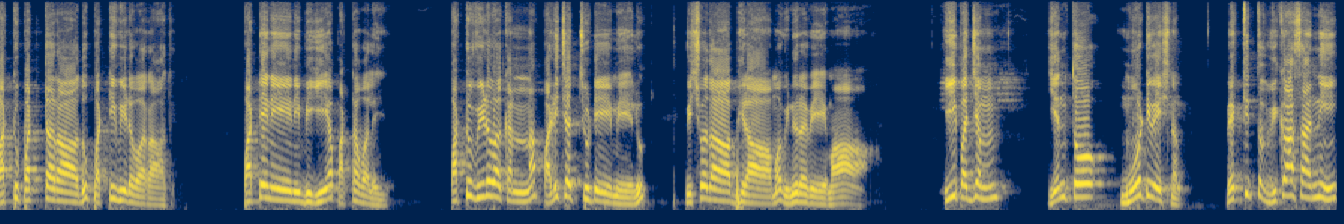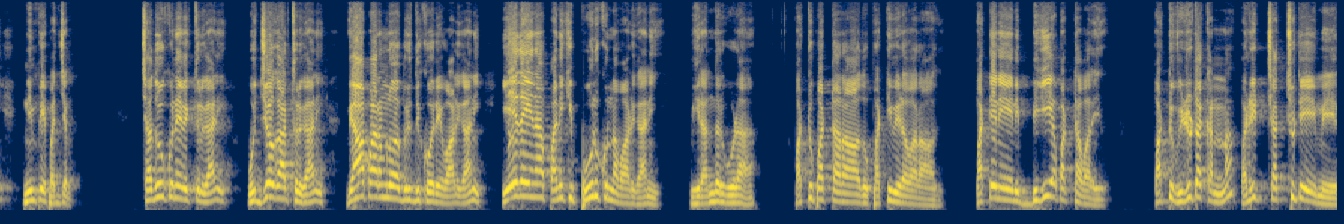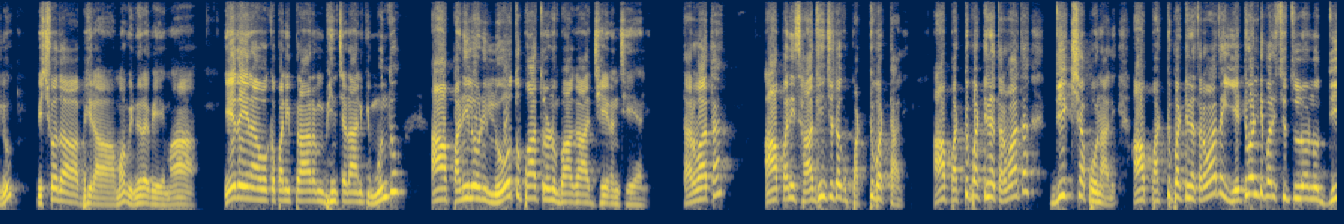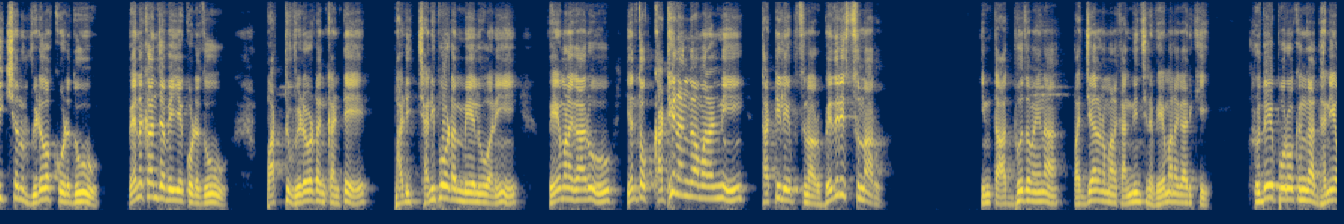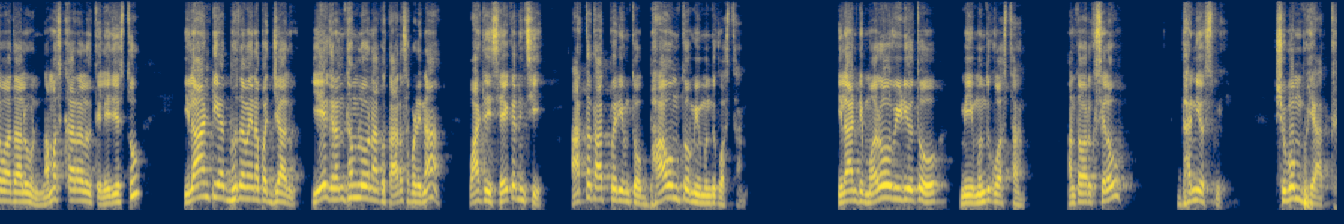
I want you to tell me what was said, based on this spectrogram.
పట్టు పట్టరాదు పట్టి విడవరాదు పట్టెనేని బిగియ పట్టవలయు. పట్టు విడవ కన్నా పడిచచ్చుటే మేలు విశ్వదాభిరామ వినురవేమా. ఈ పద్యం ఎంతో మోటివేషనల్ వ్యక్తిత్వ వికాసాన్ని నింపే పద్యం. చదువుకునే వ్యక్తులు కానీ ఉద్యోగార్థులు కానీ వ్యాపారంలో అభివృద్ధి కోరేవాడు కానీ ఏదైనా పనికి పూనుకున్నవాడు కానీ వీరందరూ కూడా పట్టుపట్టరాదు పట్టి విడవరాదు. పట్టెనేని బిగియ పట్టవలయు. పట్టు విడుట కన్నా పడి చచ్చుటే మేలు విశ్వదాభిరామ వినురవేమ. ఏదైనా ఒక పని ప్రారంభించడానికి ముందు ఆ పనిలోని లోతుపాతులను బాగా అధ్యయనం చేయాలి. తర్వాత ఆ పని సాధించుటకు పట్టుబట్టాలి ఆ పట్టుపట్టిన తర్వాత దీక్ష పోనాలి. ఆ పట్టుపట్టిన తర్వాత ఎటువంటి పరిస్థితుల్లోనూ దీక్షను విడవకూడదు. వెనకంజ వేయకూడదు. పట్టు విడవటం కంటే పడి చనిపోవడం మేలు అని వేమన గారు ఎంతో కఠినంగా మనల్ని తట్టి లేపుతున్నారు బెదిరిస్తున్నారు. ఇంత అద్భుతమైన పద్యాలను మనకు అందించిన వేమన గారికి హృదయపూర్వకంగా ధన్యవాదాలు నమస్కారాలు తెలియజేస్తూ ఇలాంటి అద్భుతమైన పద్యాలు ఏ గ్రంథంలో నాకు తారసపడినా వాటిని సేకరించి అర్థ తాత్పర్యంతో భావంతో మీ ముందుకు వస్తాను. ఇలాంటి మరో వీడియోతో మీ ముందుకు వస్తాను. అంతవరకు సెలవు. ధన్యోస్మి. శుభం భూయాత్.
